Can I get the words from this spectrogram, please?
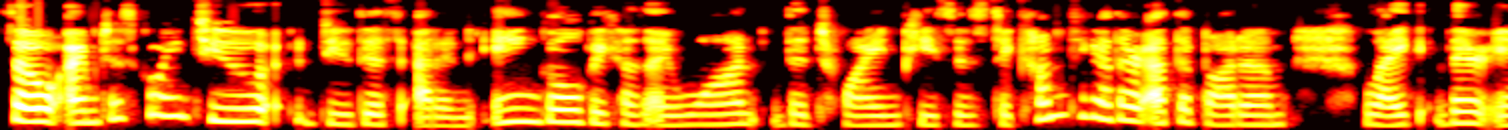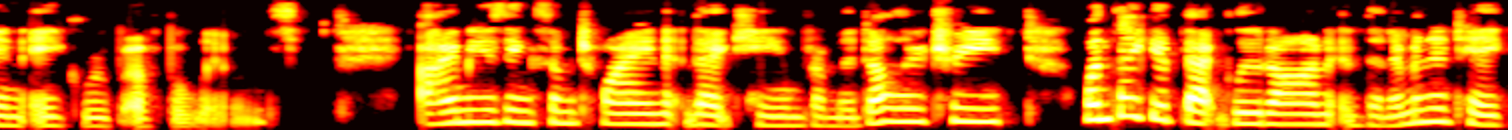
So I'm just going to do this at an angle because I want the twine pieces to come together at the bottom like they're in a group of balloons. I'm using some twine that came from the Dollar Tree. Once I get that glued on, then I'm going to take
